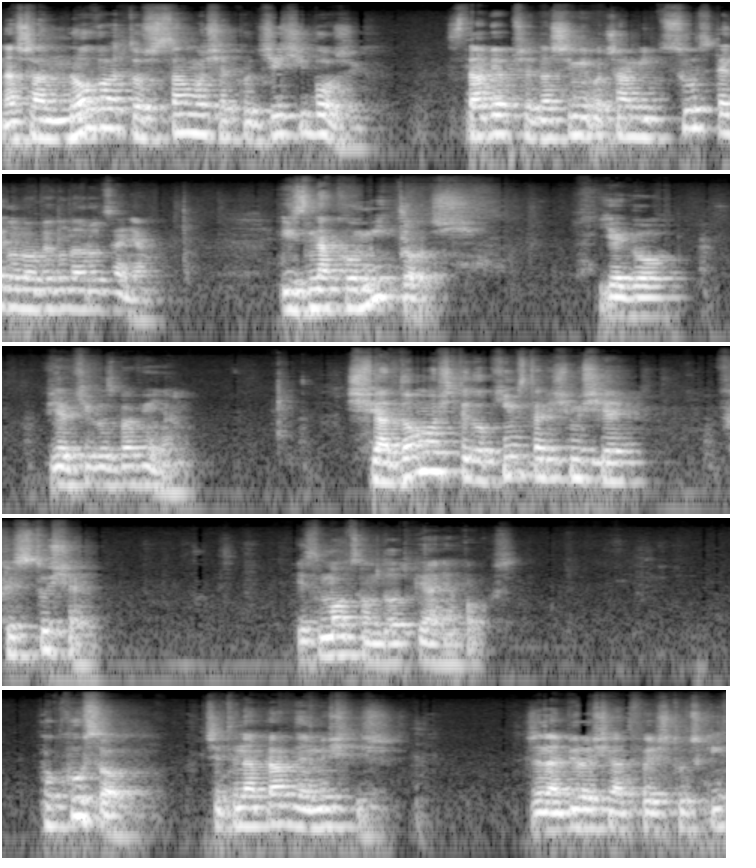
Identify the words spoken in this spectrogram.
Nasza nowa tożsamość jako dzieci Bożych stawia przed naszymi oczami cud tego nowego narodzenia i znakomitość Jego wielkiego zbawienia. Świadomość tego, kim staliśmy się w Chrystusie, jest mocą do odpierania pokus. Pokuso, czy ty naprawdę myślisz, że nabiorę się na twoje sztuczki?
